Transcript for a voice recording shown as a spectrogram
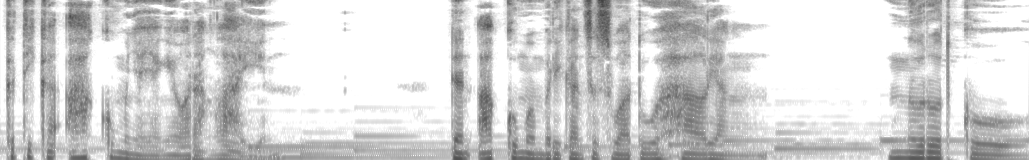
ketika aku menyayangi orang lain dan aku memberikan sesuatu hal yang menurutku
